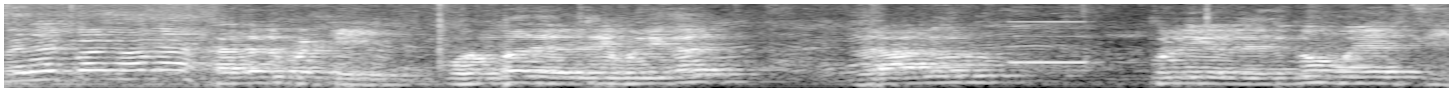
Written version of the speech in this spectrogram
மேலே வாங்க கதர்பட்டி ஒன்பது வெற்றி புலிகள் விராலூர் புள்ளிகள் எடுக்கும் முயற்சி.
